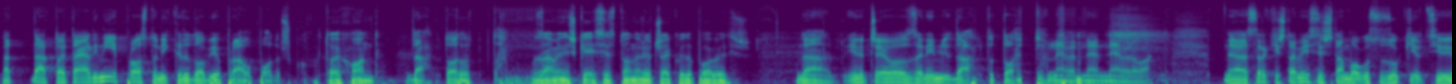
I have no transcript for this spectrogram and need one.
Pa da, to je taj, ali nije prosto nikada dobio pravu podršku. To je Honda. Da, to, To, zameniš Casey Stoner i očekuje da pobediš. Da, inače evo zanimljivo, da, to, to je to, never, ne, neverovatno. E, Srki, šta misliš, šta mogu Suzukijevci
